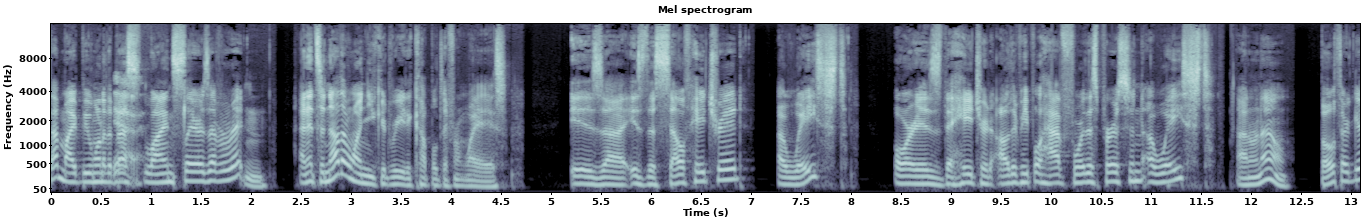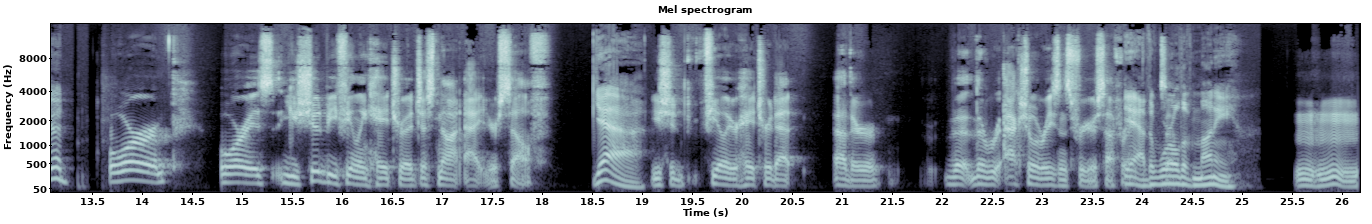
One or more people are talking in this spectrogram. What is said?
That might be one of the Yeah. best lines Slayer's ever written. And it's another one you could read a couple different ways. Is uh is the self-hatred a waste or is the hatred other people have for this person a waste? I don't know. Both are good. Or, or is you should be feeling hatred, just not at yourself. Yeah. You should feel your hatred at other, the the actual reasons for your suffering. Yeah, the world of money. Hmm.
